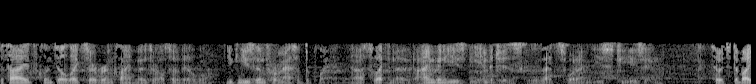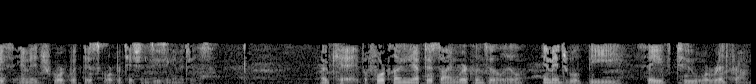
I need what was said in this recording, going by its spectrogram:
Besides, Clonezilla Lite server and client modes are also available. You can use them for massive deployment. Uh, select mode. I'm going to use the images because that's what I'm used to using. So it's device, image, work with disk, or partitions using images. Okay, before cloning, you have to assign where Clonezilla image will be saved to or read from.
